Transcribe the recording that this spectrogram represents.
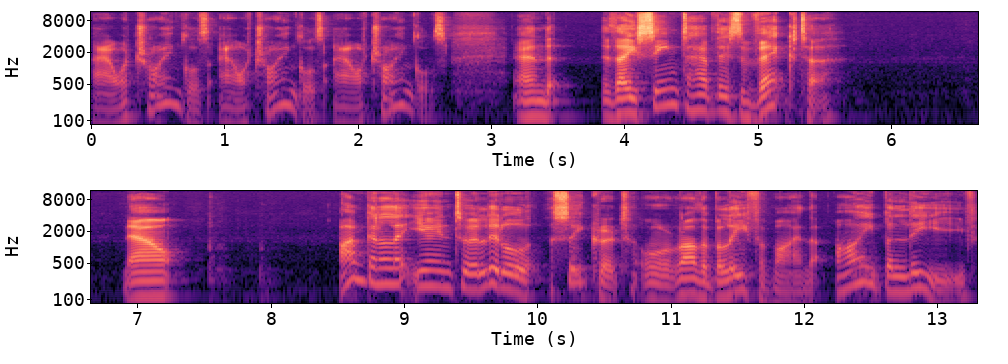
Our triangles, our triangles, our triangles. And they seem to have this vector. Now, I'm going to let you into a little secret, or rather belief of mine, that I believe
